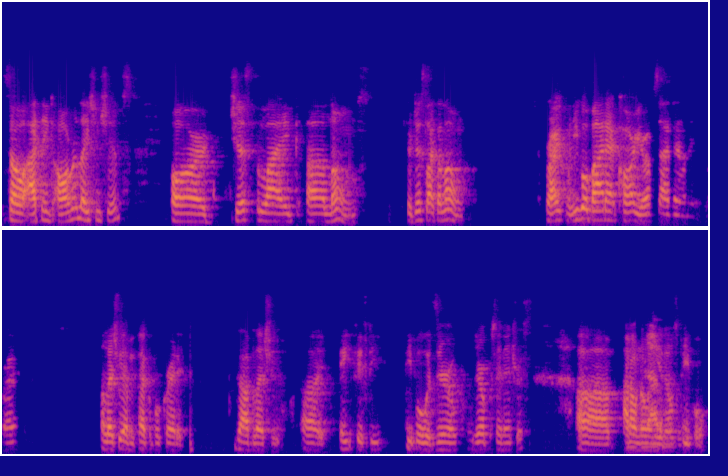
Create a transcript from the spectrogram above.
So I think all relationships are just like uh, loans. They're just like a loan, right? When you go buy that car, you're upside down, right? Unless you have impeccable credit. God bless you. Uh, 850 people with zero zero percent interest. Uh, I don't know any of those people.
